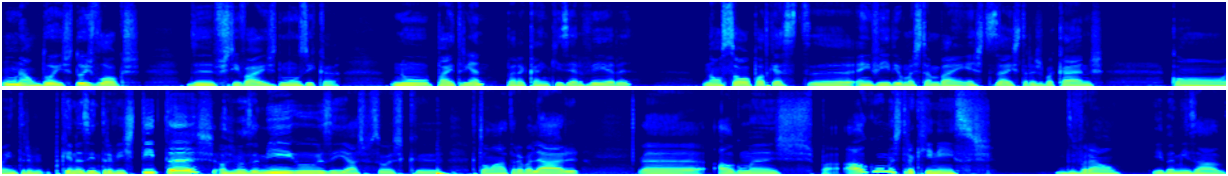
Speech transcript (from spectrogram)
um não, dois, dois vlogs de festivais de música no Patreon, para quem quiser ver, não só o podcast uh, em vídeo, mas também estes extras bacanos, com pequenas entrevistitas aos meus amigos e às pessoas que, que estão lá a trabalhar. Uh, algumas, pá, algumas traquinices de verão e de amizade.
